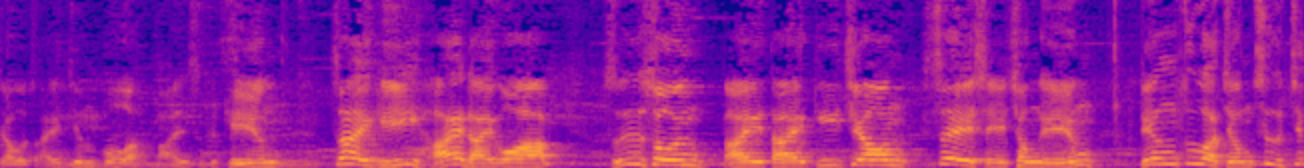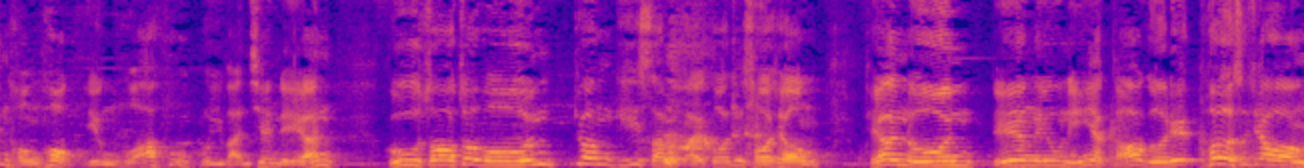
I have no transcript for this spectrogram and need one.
招财进步啊，万事得庆。在其海内外，子孙代代吉祥，世世昌荣。丁主啊，从此增丰富，荣华富贵万千年。古所作文，将其三界各地所向。天伦丁酉年啊，高个的贺师匠。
